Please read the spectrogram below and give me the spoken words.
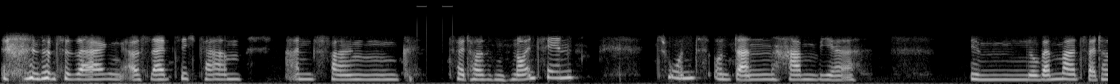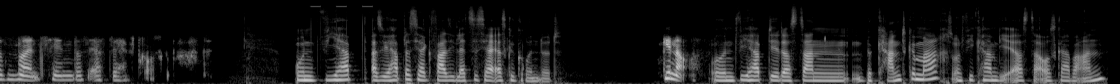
sozusagen aus Leipzig kam Anfang 2019 zu uns und dann haben wir im November 2019 das erste Heft rausgebracht. Und wie habt, also ihr habt das ja quasi letztes Jahr erst gegründet. Genau. Und wie habt ihr das dann bekannt gemacht und wie kam die erste Ausgabe an?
